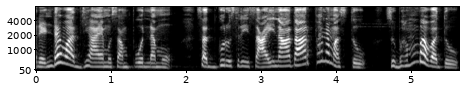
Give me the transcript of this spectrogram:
రెండవ అధ్యాయము సంపూర్ణము. సద్గురు శ్రీ సాయినాథార్పణమస్తు. శుభం భవతు.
